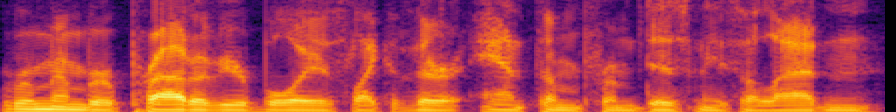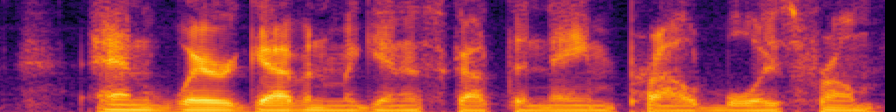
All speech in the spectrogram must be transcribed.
Remember, Proud of Your Boy is like their anthem from Disney's Aladdin, and where Gavin McInnes got the name Proud Boys from.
